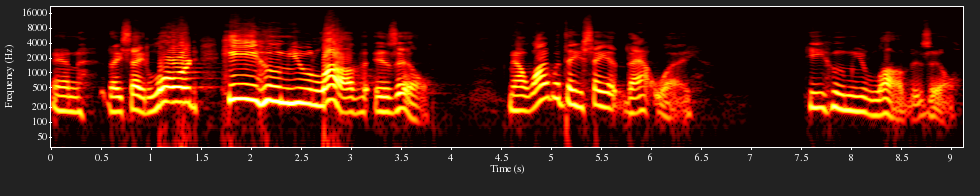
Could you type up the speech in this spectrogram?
and they say, Lord, he whom you love is ill. Now, why would they say it that way? He whom you love is ill.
